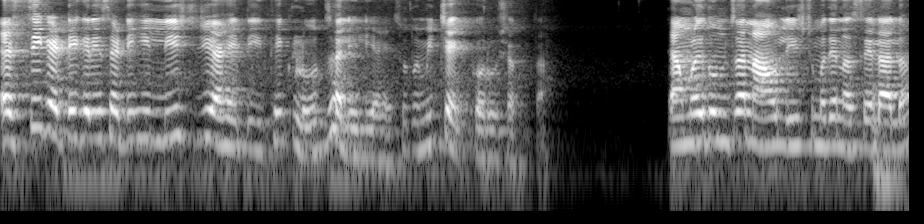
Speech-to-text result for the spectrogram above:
S C कॅटेगरीसाठी ही लिस्ट जी आहे ती इथे क्लोज झालेली आहे. सो तुम्ही चेक करू शकता. त्यामुळे तुमचं नाव लिस्टमध्ये नसेल आलं.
